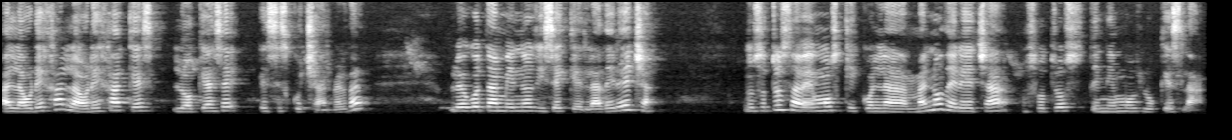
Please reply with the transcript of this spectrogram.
a la oreja, la oreja que es lo que hace es escuchar, ¿verdad? Luego también nos dice que es la derecha. Nosotros sabemos que con la mano derecha nosotros tenemos lo que es la,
